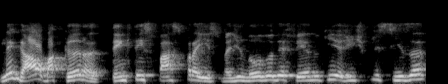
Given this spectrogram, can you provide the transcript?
Legal, bacana, tem que ter espaço para isso. Mas, de novo, eu defendo que a gente precisa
